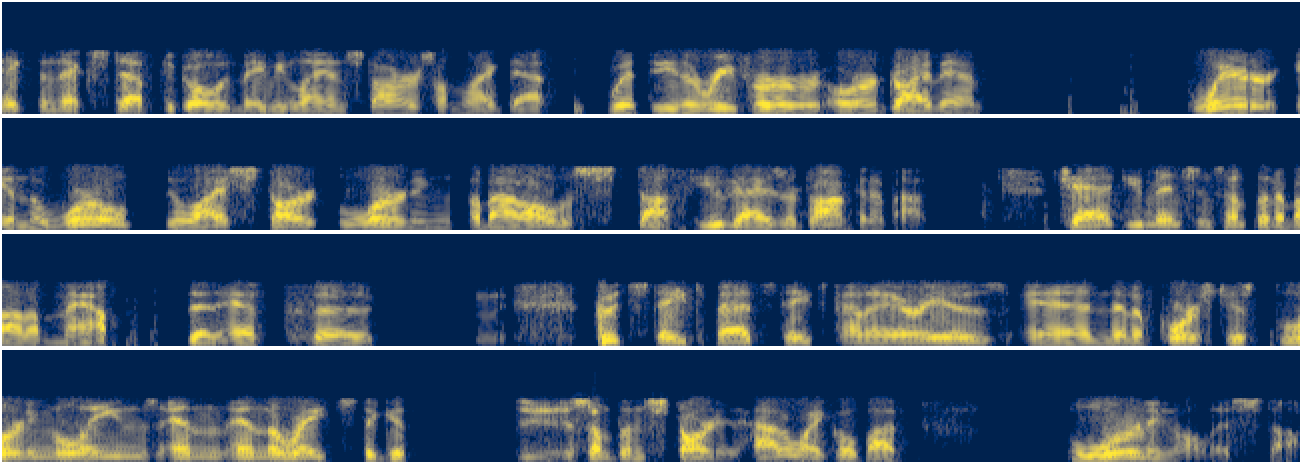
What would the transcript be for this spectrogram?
take the next step to go with maybe Landstar or something like that with either reefer or dry van. Where in the world do I start learning about all the stuff you guys are talking about? Chad, you mentioned something about a map that had the good states, bad states kind of areas, and then of course just learning the lanes and and the rates to get something started. How do I go about learning all this stuff?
